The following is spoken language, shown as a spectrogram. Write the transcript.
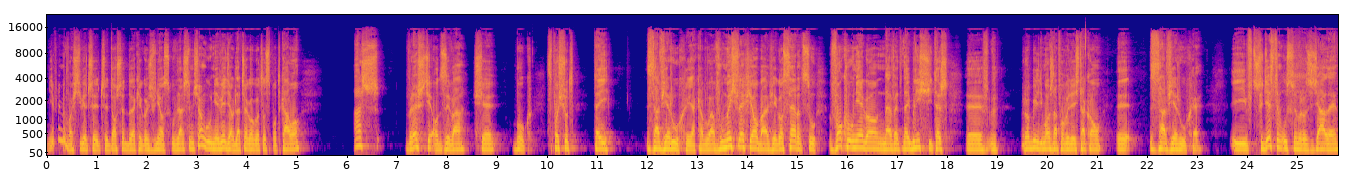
nie wiemy właściwie, czy, czy doszedł do jakiegoś wniosku. W dalszym ciągu nie wiedział, dlaczego go to spotkało, aż wreszcie odzywa się Bóg. Spośród tej zawieruchy, jaka była w umyśle Hioba, w jego sercu, wokół niego, nawet najbliżsi też y, robili, można powiedzieć, taką y, zawieruchę. I w 38 rozdziale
